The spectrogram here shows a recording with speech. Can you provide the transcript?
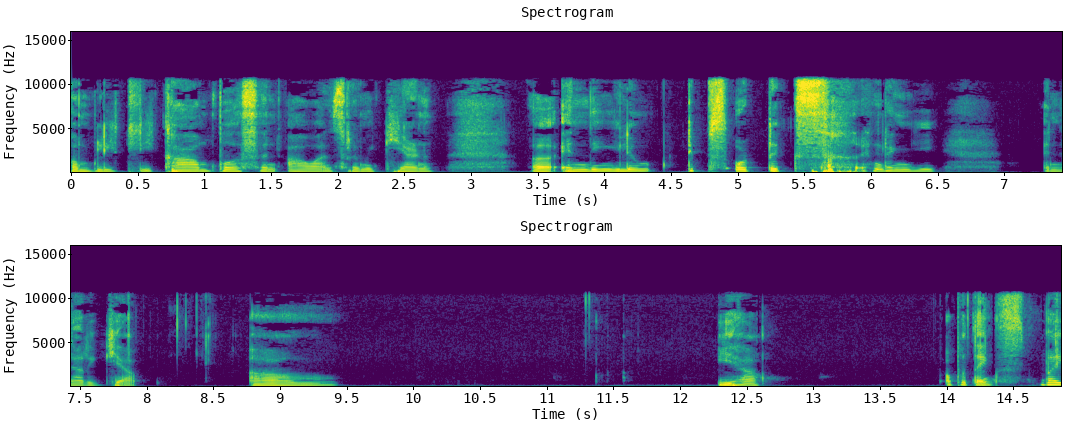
കംപ്ലീറ്റ്ലി കാം പേഴ്സൺ ആവാൻ ശ്രമിക്കുകയാണ്. എന്തെങ്കിലും ടിപ്സ് ഓർ ട്രിക്സ് ഉണ്ടെങ്കിൽ എന്നെ അറിയിക്കാം യാ അപ്പോൾ താങ്ക്സ് ബൈ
